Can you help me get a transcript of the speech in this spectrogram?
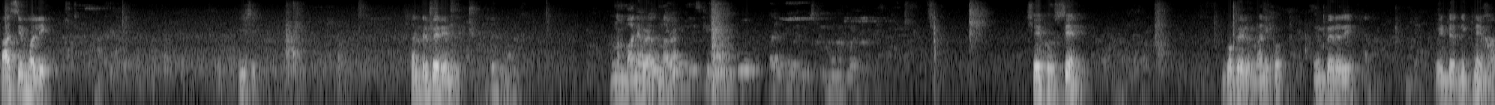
కాసిం వలి తండ్రి పేరు ఏంటి అన్నం బాగానే పెడుతున్నారా? షేక్ హుస్సేన్. ఇంకో పేరు ఉందా నీకు? ఏం పేరు అది? ఏంటి నిక్ నేమా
